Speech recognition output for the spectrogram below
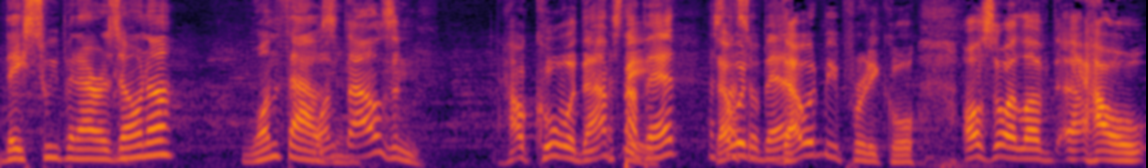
They sweep in Arizona, 1,000. One thousand. How cool would that That's be? That's not bad. That's that not would, so bad. That would be pretty cool. Also, I loved uh, how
